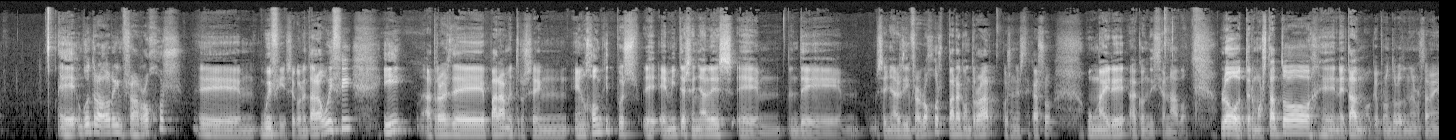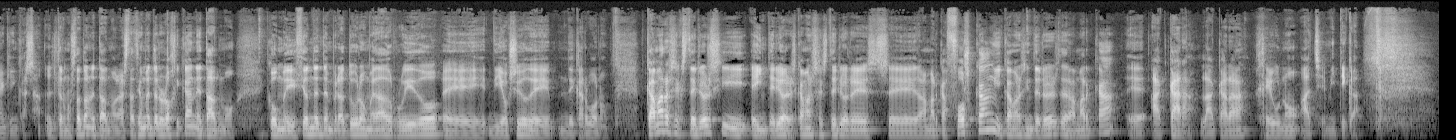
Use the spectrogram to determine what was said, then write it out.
eh, un controlador de infrarrojos eh, Wi-Fi. Se conecta a la Wi-Fi y a través de parámetros en, en HomeKit pues, eh, emite señales, eh, de, señales de infrarrojos para controlar, pues en este caso, un aire acondicionado. Luego, termostato eh, Netatmo, que pronto lo tendremos también aquí en casa. El termostato Netatmo, la estación meteorológica Netatmo, con medición de temperatura, humedad, ruido, dióxido de, de, carbono. Cámaras exteriores y, e interiores. Cámaras exteriores de la marca Foscan y cámaras interiores de la marca a cara, la cara G1H mítica.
